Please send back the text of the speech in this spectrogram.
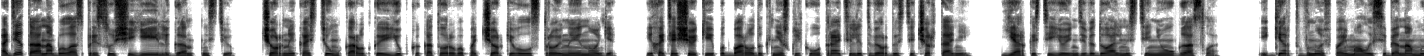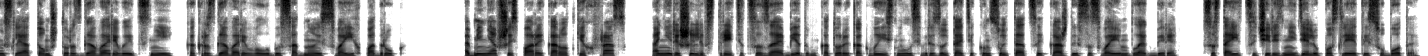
Одета она была с присущей ей элегантностью. Черный костюм, короткая юбка которого подчеркивала стройные ноги. И хотя щеки и подбородок несколько утратили твердость очертаний, яркость ее индивидуальности не угасла. И Герт вновь поймала себя на мысли о том, что разговаривает с ней, как разговаривала бы с одной из своих подруг. Обменявшись парой коротких фраз, они решили встретиться за обедом, который, как выяснилось в результате консультации каждый со своим Блэкбери, состоится через неделю после этой субботы.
